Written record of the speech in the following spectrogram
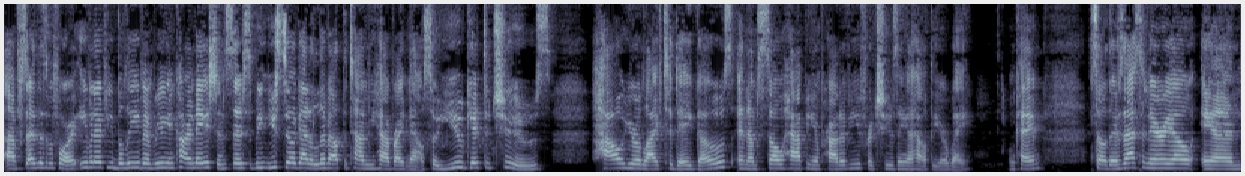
I've said this before, even if you believe in reincarnation, you still got to live out the time you have right now. So you get to choose how your life today goes. And I'm so happy and proud of you for choosing a healthier way. Okay. So there's that scenario. And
